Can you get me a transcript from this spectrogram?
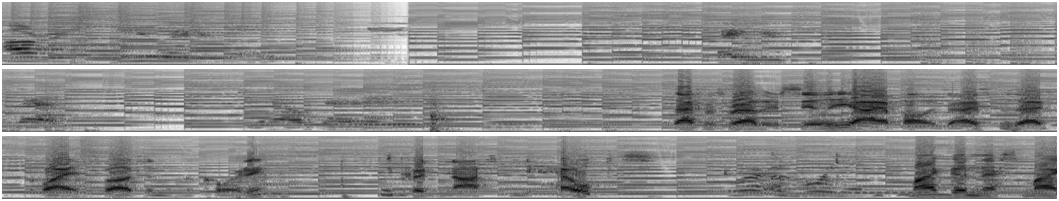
Alright, see you later, guys. Hey, you. That was rather silly. I apologize for that quiet spot in the recording. It could not be helped. We're avoiding. My goodness, my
